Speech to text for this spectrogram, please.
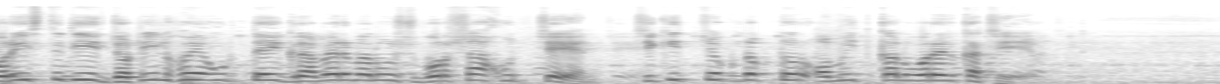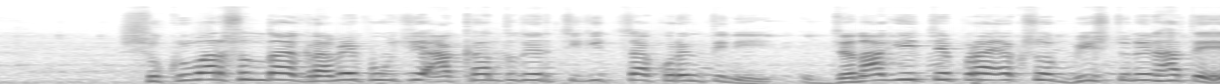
পরিস্থিতি জটিল হয়ে উঠতেই গ্রামের মানুষ বর্ষা খুঁজছেন চিকিৎসক ডক্টর অমিত কালওয়ারের কাছে। শুক্রবার সন্ধ্যায় গ্রামে পৌঁছে আক্রান্তদের চিকিৎসা করেন তিনি। জানা গিয়েছে প্রায় একশো বিশ জনের হাতে।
